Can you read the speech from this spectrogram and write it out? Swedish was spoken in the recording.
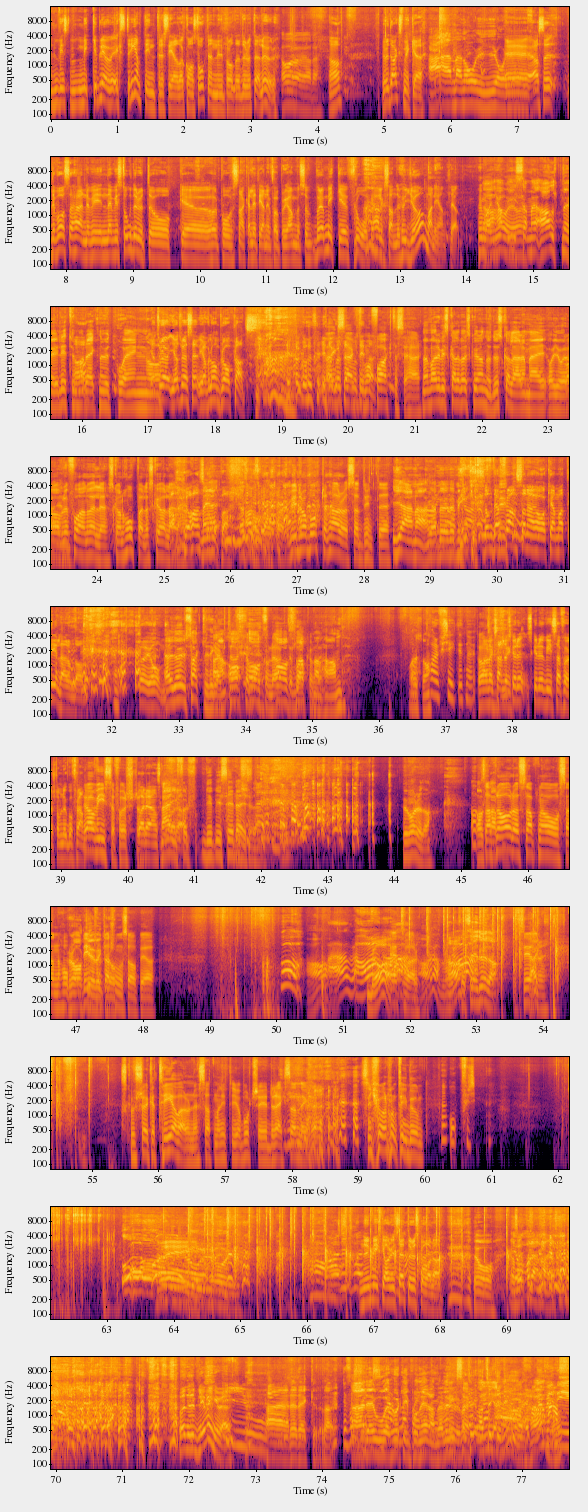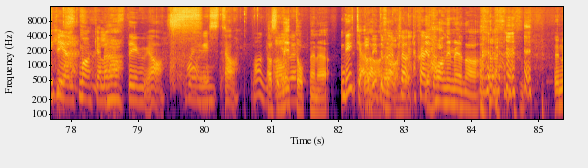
Visst, Micke blev extremt intresserad av konståkningen när ni pratade där ute, eller hur? Ja, ja, ja. det. Ja. Nu är det dags, Micke. Nej, men oj, oj, oj. Eh, alltså, det var så här, när vi, när vi stod där ute och eh, höll på att snacka lite grann inför programmet så började Micke fråga Alexander, hur gör man egentligen? Hur man ja, han gör, visar ja. mig allt möjligt, hur man Ja. räknar ut poäng. Och... Jag, tror jag, jag, tror jag, jag vill ha en bra plats. jag går, jag går, Ja, Exakt, och man får akta sig här. Men vad är det vi ska, vad vi ska göra nu? Du ska lära mig att göra Ja, en... det får han välja. Ska han hoppa eller ska jag lära Ja, mig? han ska Men hoppa. Jag ska hoppa. Vi drar bort den här då, så att du inte... Gärna, jag behöver mycket. De där fransarna har jag kammat till häromdagen. Om. Du har ju sagt lite grann. Akta- bakom dig, avslappnad hand. Var det så? Ta det försiktigt nu. Han Alexander, ska du, ska du visa först om du går fram? Jag visar först. Vad är det han ska Nej, göra? för, vi, vi ser dig sen. Hur var det då? Slappna av då, slappna av och sen hoppa. Rak det är överkropp. rotationshopp, ja. Bra! Ett varv. Vad säger du då? Se Tack. nu. Ska försöka tre varv nu så att man inte gör bort sig i direktsändning. så gör någonting dumt. Oh, försiktigt. Hej. Nu Micke, har du sett hur det ska vara? Ja. Jag ska träna. Men det blev inget väl? Nej, det räcker det där. Får Nej, det är oerhört imponerande, eller hur? Vad, ty- vad tycker ni? Ja, men det är ju helt makalöst. Det är, ja. det är- ja. Alltså mitt hopp menar jag. Ditt ja. Ja, ditt är bra. Självklart. självklart. Ja, ni menar... Men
